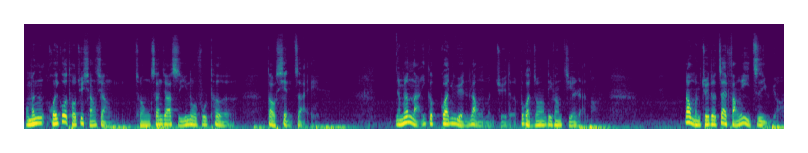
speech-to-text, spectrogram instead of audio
我们回过头去想想，从三加十一诺富特到现在。有没有哪一个官员让我们觉得，不管中央地方皆然哦，让我们觉得在防疫之余哦，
